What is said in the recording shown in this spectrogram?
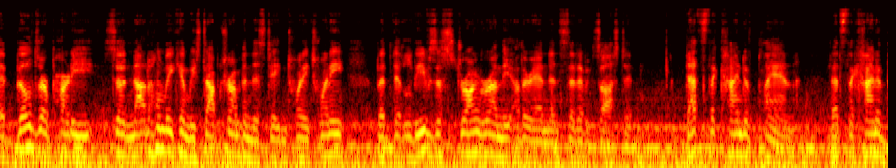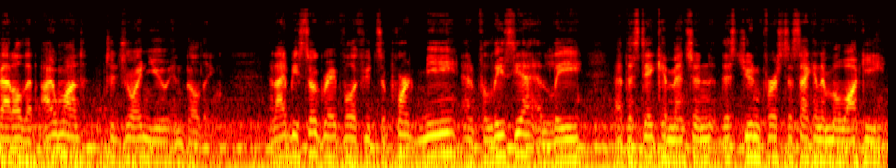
that builds our party so not only can we stop Trump in this state in 2020, but that leaves us stronger on the other end instead of exhausted. That's the kind of plan, that's the kind of battle that I want to join you in building. And I'd be so grateful if you'd support me and Felicia and Lee at the state convention this June 1st to 2nd in Milwaukee.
